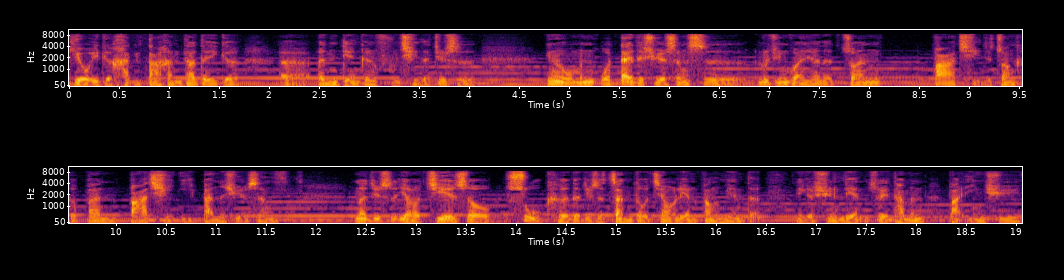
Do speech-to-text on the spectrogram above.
给我一个很大很大的一个呃恩典跟福气的，就是因为我们我带的学生是陆军官校的专八期的专科班八期乙班的学生。那就是要接受术科的，就是战斗教练方面的一个训练，所以他们把营区，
